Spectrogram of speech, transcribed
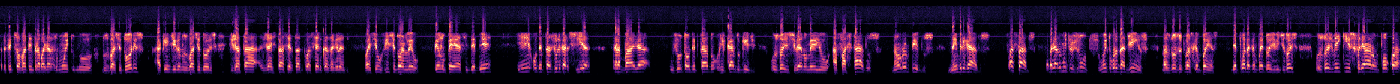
O prefeito Salvador tem trabalhado muito no, nos bastidores. Há quem diga nos bastidores que já, tá, já está acertado com a Célio Casagrande. Vai ser o vice do Arleu pelo PSDB. E o deputado Júlio Garcia trabalha junto ao deputado Ricardo Guide. Os dois estiveram meio afastados, não rompidos, nem brigados, afastados. Trabalharam muito juntos, muito grudadinhos nas duas últimas campanhas. Depois da campanha 2022, os dois meio que esfriaram um pouco a,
